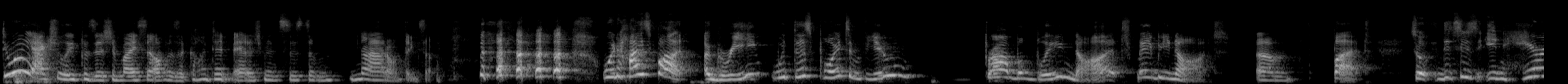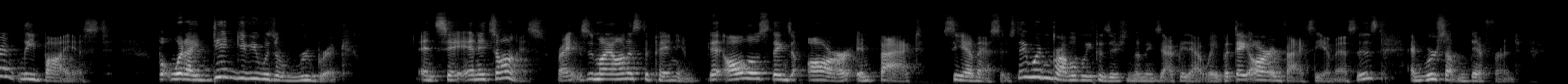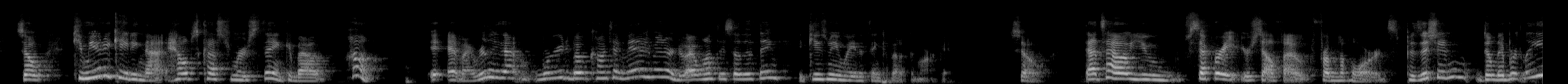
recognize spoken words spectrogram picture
do I actually position myself as a content management system? No, I don't think so. Would HighSpot agree with this point of view? Probably not, maybe not. Um, but so this is inherently biased. But what I did give you was a rubric and say, and it's honest, right? This is my honest opinion that all those things are, in fact, CMSs. They wouldn't probably position them exactly that way, but they are, in fact, CMSs, and we're something different. So communicating that helps customers think about, huh, am I really that worried about content management or do I want this other thing? It gives me a way to think about the market. So that's how you separate yourself out from the hordes. Position deliberately,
